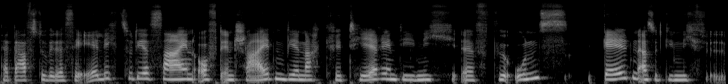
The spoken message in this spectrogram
da darfst du wieder sehr ehrlich zu dir sein. Oft entscheiden wir nach Kriterien, die nicht äh, für uns gelten, also die nicht äh,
